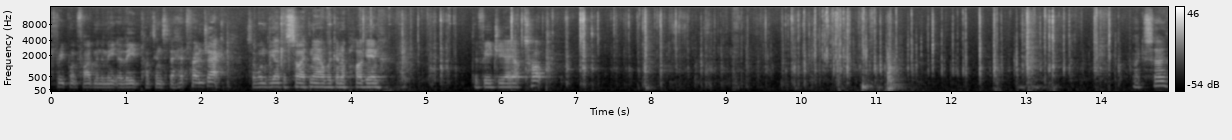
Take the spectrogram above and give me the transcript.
3.5 millimeter lead plugged into the headphone jack. So on the other side now we're going to plug in the VGA up top. Like so.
